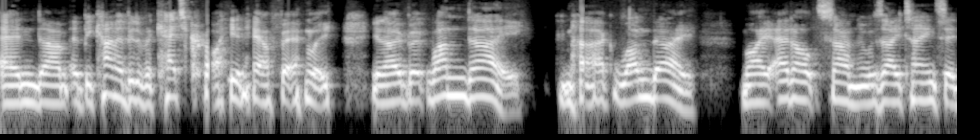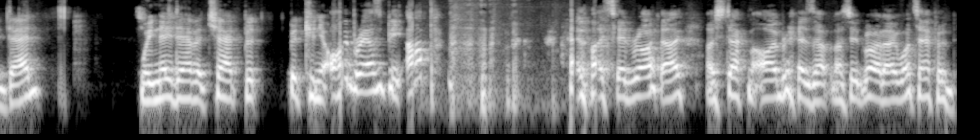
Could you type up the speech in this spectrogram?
and um, it became a bit of a catch cry in our family, you know. But one day, Mark, one day, my adult son, who was 18, said, Dad, we need to have a chat, but, but can your eyebrows be up? and I said, righto. I stuck my eyebrows up and I said, righto, what's happened?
